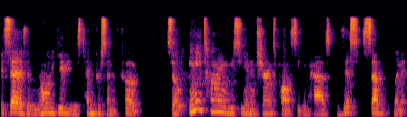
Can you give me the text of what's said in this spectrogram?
it says that we only give you this ten percent of code. So anytime you see an insurance policy that has this sub limit,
